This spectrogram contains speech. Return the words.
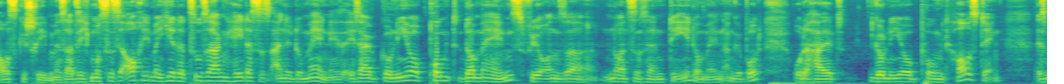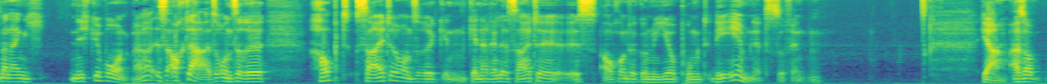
ausgeschrieben ist. Also ich muss es auch immer hier dazu sagen, hey, das ist eine Domain. Ich sage goneo.domains für unser 19.de Domain-Angebot oder halt goneo.hosting. Ist man eigentlich nicht gewohnt. Ne? Ist auch klar, also unsere Hauptseite, unsere generelle Seite ist auch unter goneo.de im Netz zu finden. Ja, also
